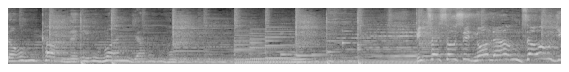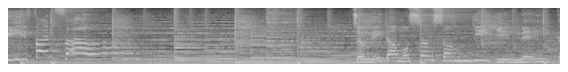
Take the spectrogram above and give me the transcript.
懂給你溫柔。別再訴說我俩早已分手，像你教我傷心依然未夠。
